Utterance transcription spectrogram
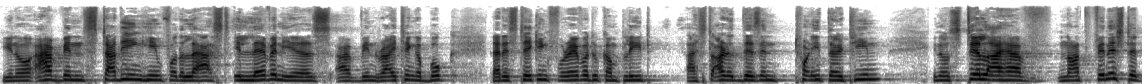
You know, I've been studying him for the last 11 years. I've been writing a book that is taking forever to complete. I started this in 2013. You know, still I have not finished it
